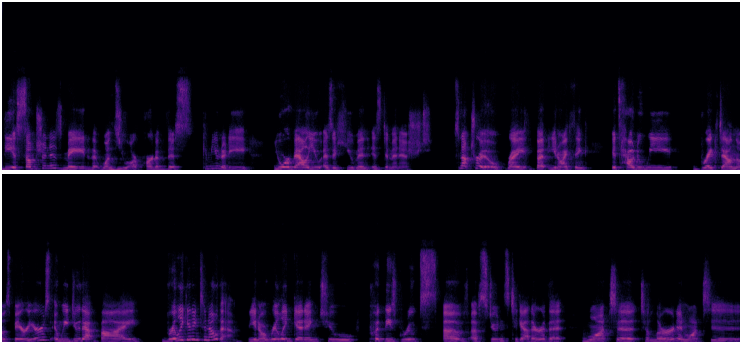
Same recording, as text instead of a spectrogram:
the assumption is made that once mm-hmm. you are part of this community your value as a human is diminished it's not true, right? But you know, I think it's how do we break down those barriers and we do that by really getting to know them you know really getting to put these groups of of students together that want to to learn and want to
